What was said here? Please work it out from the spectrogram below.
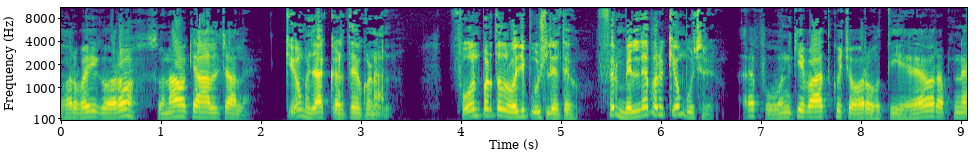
और भाई गौरव, सुनाओ क्या हालचाल है? क्यों मज़ाक करते हो कुणाल फ़ोन पर तो रोज ही पूछ लेते हो। फिर मिलने पर क्यों पूछ रहे हो? अरे फ़ोन की बात कुछ और होती है और अपने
